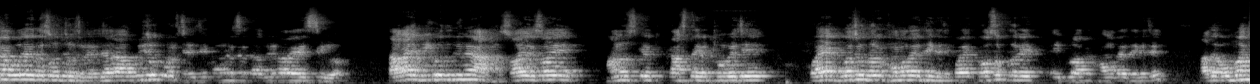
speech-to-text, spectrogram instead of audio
না বলে সহ্য যারা অভিযোগ করছে যে তারাই বিগত দিনে শয়ে শয়ে মানুষকে কাছ থেকে ঠকেছে কয়েক বছর ধরে ক্ষমতায় থেকেছে কয়েক দশক ধরে এই ব্লকে ক্ষমতায় থেকেছে তাদের অভ্যাস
